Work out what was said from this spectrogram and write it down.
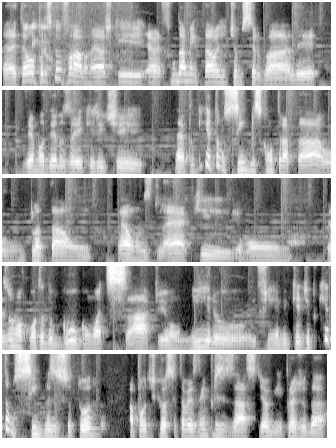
É, então, por isso que eu falo, né? Acho que é fundamental a gente observar, ler, ver modelos aí que a gente. Né, por que é tão simples contratar ou implantar um, né, um Slack, um, mesmo uma conta do Google, um WhatsApp, um Miro, enfim, a LinkedIn? Por que é tão simples isso tudo, a ponto de que você talvez nem precisasse de alguém para ajudar?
